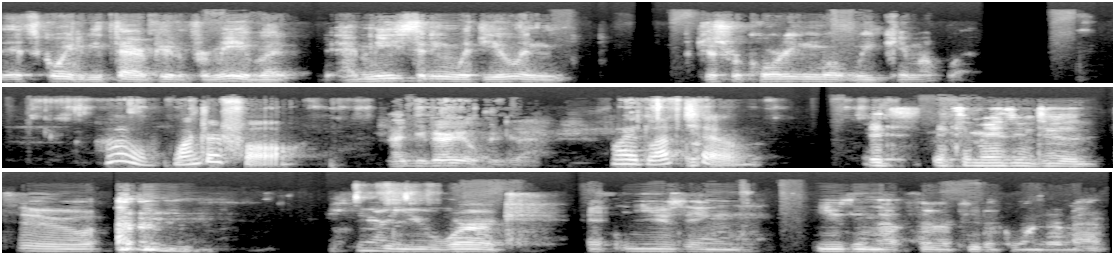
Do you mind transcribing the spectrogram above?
it's going to be therapeutic for me but me sitting with you and just recording what we came up with. Oh wonderful. I'd be very open to that. Well i'd love to. It's it's amazing to to hear you work using using that therapeutic wonderment.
